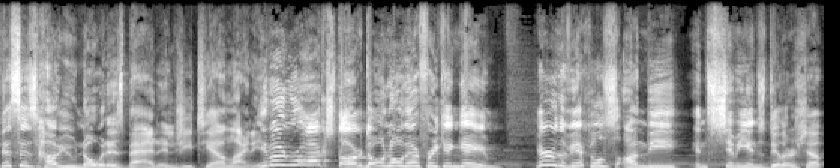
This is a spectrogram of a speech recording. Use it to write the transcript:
This is how you know it is bad in GTA Online. Even Rockstar don't know their freaking game. Here are the vehicles on the Ensymians dealership.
